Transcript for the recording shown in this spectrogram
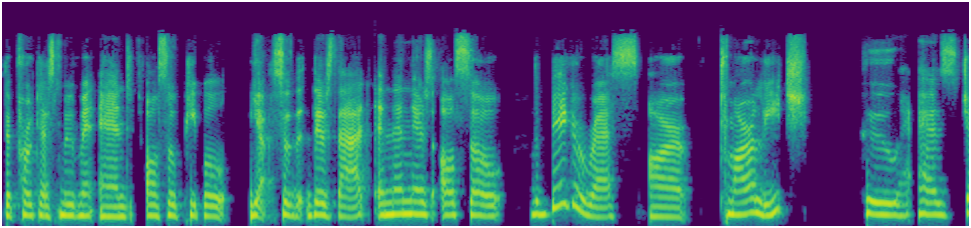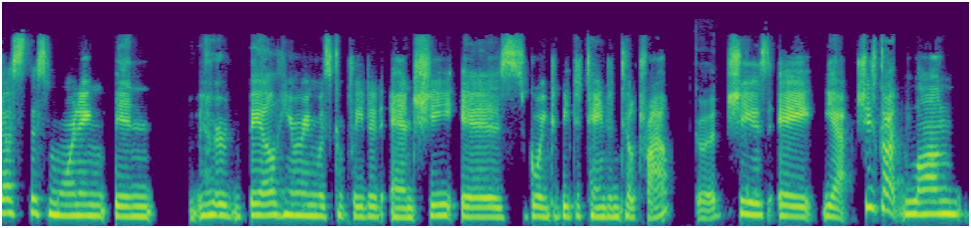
the protest movement and also people yeah so th- there's that and then there's also the big arrests are Tamara Lich who has just this morning been her bail hearing was completed and she is going to be detained until trial Good. she is a yeah she's got long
